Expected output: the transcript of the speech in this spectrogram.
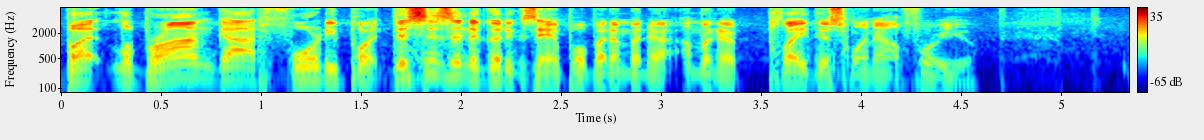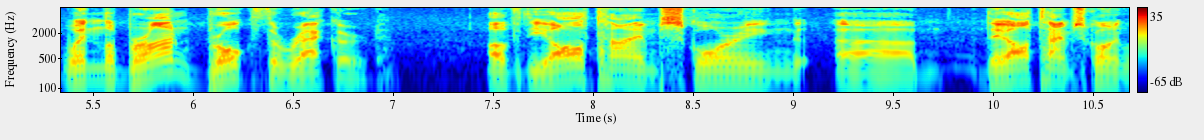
but LeBron got 40 points, this isn't a good example, but I'm gonna I'm gonna play this one out for you. When LeBron broke the record of the all-time scoring, um, the all-time scoring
